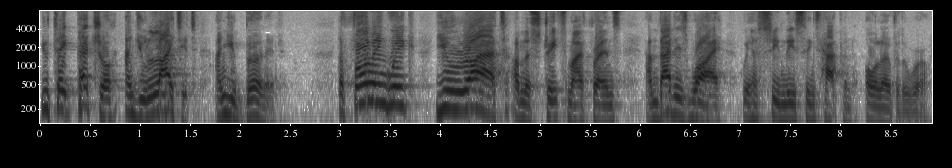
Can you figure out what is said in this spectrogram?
you take petrol and you light it and you burn it. The following week, you riot on the streets, my friends, and that is why we have seen these things happen all over the world.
